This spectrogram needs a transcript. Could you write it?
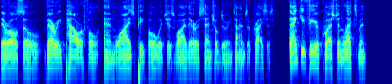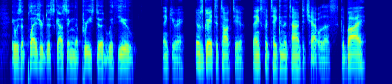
They're also very powerful and wise people, which is why they're essential during times of crisis. Thank you for your question, Lexman. It was a pleasure discussing the priesthood with you. Thank you, Ray. It was great to talk to you. Thanks for taking the time to chat with us. Goodbye.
